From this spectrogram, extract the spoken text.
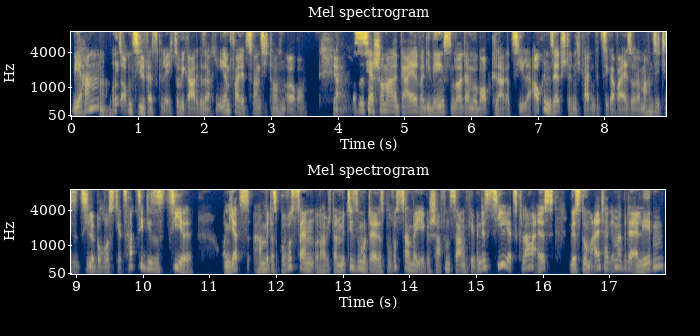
Wir haben mhm. uns auch ein Ziel festgelegt, so wie gerade gesagt, in Ihrem Fall jetzt 20.000 Euro. Ja. Das ist ja schon mal geil, weil die wenigsten Leute haben überhaupt klare Ziele, auch in Selbstständigkeiten witzigerweise oder machen sich diese Ziele bewusst. Jetzt hat sie dieses Ziel und jetzt haben wir das Bewusstsein oder habe ich dann mit diesem Modell das Bewusstsein bei ihr geschaffen, zu sagen, okay, wenn das Ziel jetzt klar ist, wirst du im Alltag immer wieder erleben,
